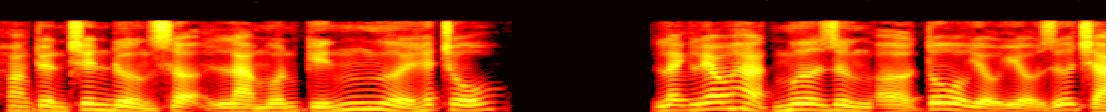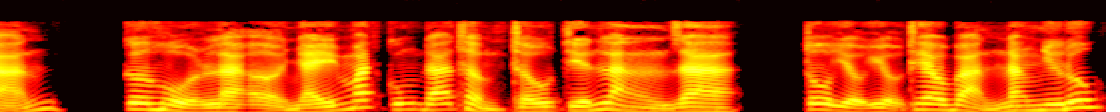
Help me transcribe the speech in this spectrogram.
hoàng tuyền trên đường sợ là muốn kín người hết chỗ. Lạnh leo hạt mưa rừng ở tô hiểu hiểu giữa chán, cơ hồ là ở nháy mắt cũng đã thẩm thấu tiến làng ra, tô hiểu hiểu theo bản năng như lúc,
